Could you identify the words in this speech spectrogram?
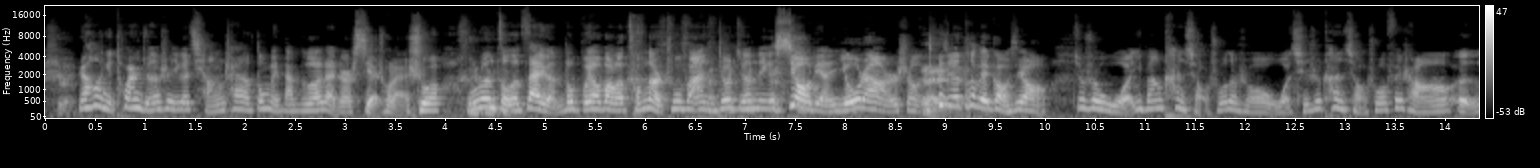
是然后你突然觉得是一个强拆的东北大哥在这儿写出来说，无论走得再远，都不要忘了从哪儿出发。你就觉得那个笑点油然而生，你就觉得特别搞笑。就是我一般看小说的时候，我其实看小说非常呃，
